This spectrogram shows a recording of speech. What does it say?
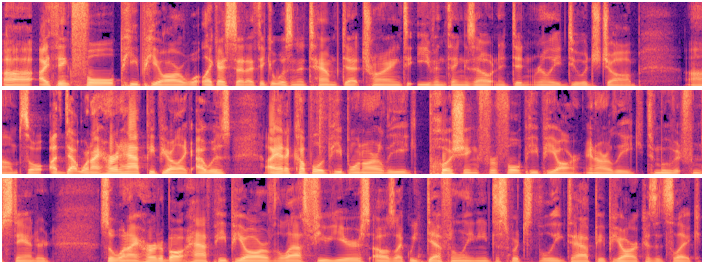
Uh, I think full PPR. Like I said, I think it was an attempt at trying to even things out, and it didn't really do its job. Um, so uh, that when I heard half PPR, like I was, I had a couple of people in our league pushing for full PPR in our league to move it from standard. So when I heard about half PPR over the last few years, I was like, we definitely need to switch the league to half PPR because it's like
